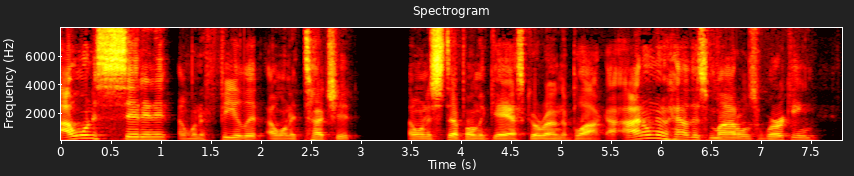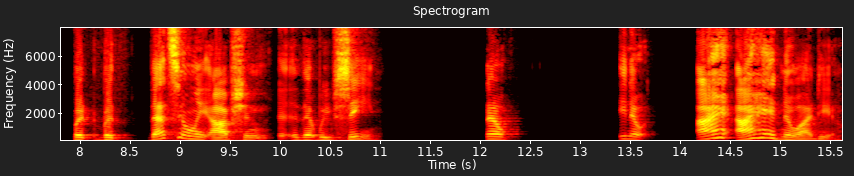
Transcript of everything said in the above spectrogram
I want to sit in it. I want to feel it. I want to touch it. I want to step on the gas, go around the block. I, I don't know how this model's working, but but that's the only option uh, that we've seen. Now, you know, I I had no idea.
